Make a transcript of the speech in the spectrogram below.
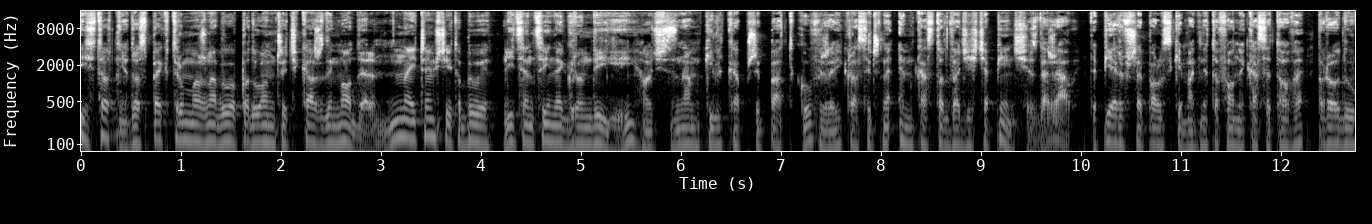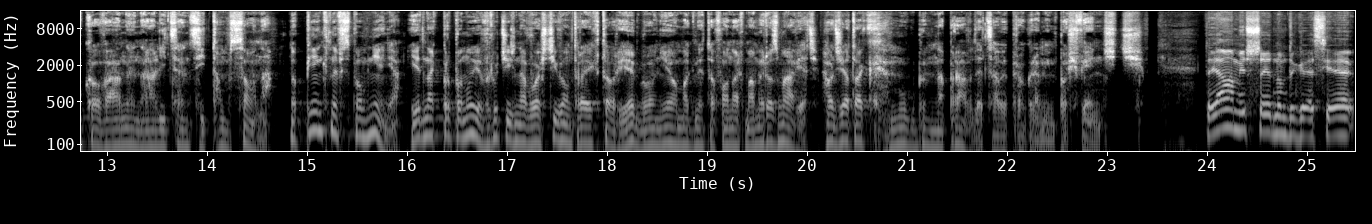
Istotnie do spektrum można było podłączyć każdy model. Najczęściej to były licencyjne Grundigi, choć znam kilka przypadków, że i klasyczne MK125 się zdarzały. Te pierwsze polskie magnetofony kasetowe produkowane na licencji Thomsona. No piękne wspomnienia. Jednak proponuję wrócić na właściwą trajektorię, bo nie o magnetofonach mamy rozmawiać. Choć ja tak mógłbym naprawdę cały program im poświęcić. To ja mam jeszcze jedną dygresję.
